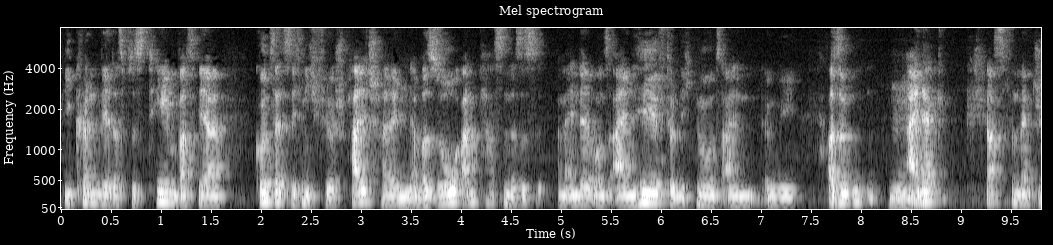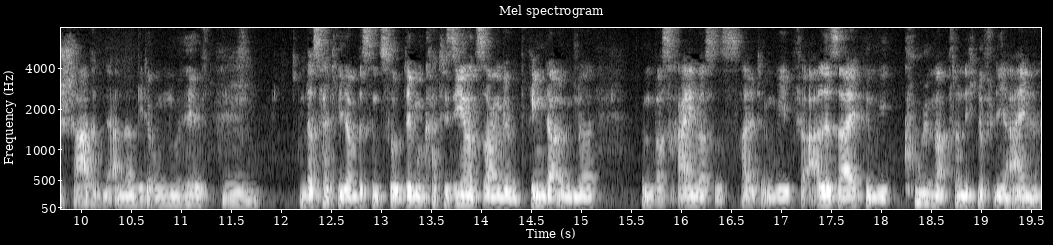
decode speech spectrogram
wie können wir das System, was wir grundsätzlich nicht für falsch halten, Mhm. aber so anpassen, dass es am Ende uns allen hilft und nicht nur uns allen irgendwie, also Mhm. einer Klasse von Menschen schadet, den anderen wiederum nur hilft. Mhm. Und das halt wieder ein bisschen zu demokratisieren und zu sagen, wir bringen da irgendeine, irgendwas rein, was es halt irgendwie für alle Seiten irgendwie cool macht und nicht nur für die eine.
